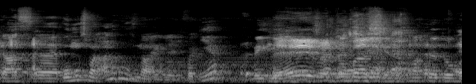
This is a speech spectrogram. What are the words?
Das, äh, wo muss man anrufen eigentlich? Bei dir? Wegen Nee, du was. Das macht der Thomas.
